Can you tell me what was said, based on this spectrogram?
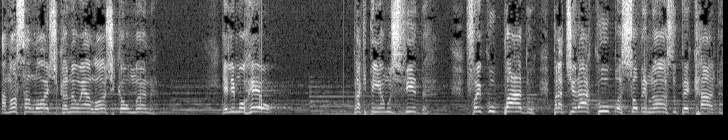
a nossa lógica não é a lógica humana. Ele morreu para que tenhamos vida. Foi culpado para tirar a culpa sobre nós do pecado.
